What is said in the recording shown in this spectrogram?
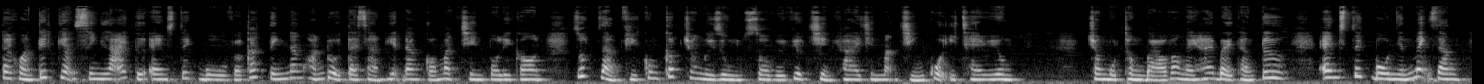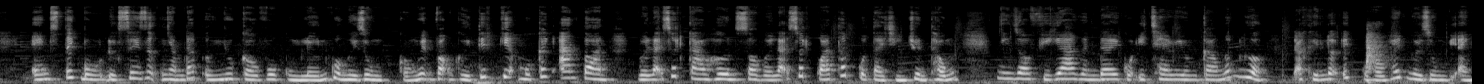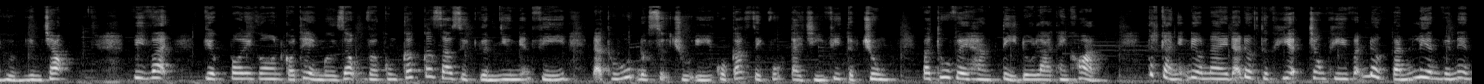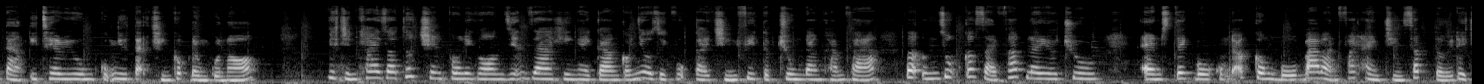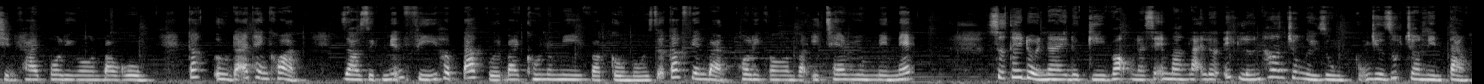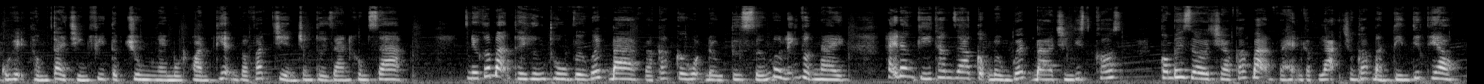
Tài khoản tiết kiệm sinh lãi từ em Stable và các tính năng hoán đổi tài sản hiện đang có mặt trên Polygon giúp giảm phí cung cấp cho người dùng so với việc triển khai trên mạng chính của Ethereum. Trong một thông báo vào ngày 27 tháng 4, Mstable nhấn mạnh rằng Mstable được xây dựng nhằm đáp ứng nhu cầu vô cùng lớn của người dùng có nguyện vọng gửi tiết kiệm một cách an toàn với lãi suất cao hơn so với lãi suất quá thấp của tài chính truyền thống, nhưng do phí ga gần đây của Ethereum cao ngất ngửa đã khiến lợi ích của hầu hết người dùng bị ảnh hưởng nghiêm trọng. Vì vậy, việc Polygon có thể mở rộng và cung cấp các giao dịch gần như miễn phí đã thu hút được sự chú ý của các dịch vụ tài chính phi tập trung và thu về hàng tỷ đô la thanh khoản. Tất cả những điều này đã được thực hiện trong khi vẫn được gắn liền với nền tảng Ethereum cũng như tài chính cộng đồng của nó. Việc triển khai giao thức trên Polygon diễn ra khi ngày càng có nhiều dịch vụ tài chính phi tập trung đang khám phá và ứng dụng các giải pháp Layer 2. Mstable cũng đã công bố 3 bản phát hành chính sắp tới để triển khai Polygon bao gồm các ưu đãi thanh khoản, giao dịch miễn phí hợp tác với Biconomy và cầu nối giữa các phiên bản Polygon và Ethereum Mainnet. Sự thay đổi này được kỳ vọng là sẽ mang lại lợi ích lớn hơn cho người dùng cũng như giúp cho nền tảng của hệ thống tài chính phi tập trung ngày một hoàn thiện và phát triển trong thời gian không xa. Nếu các bạn thấy hứng thú với Web3 và các cơ hội đầu tư sớm vào lĩnh vực này, hãy đăng ký tham gia cộng đồng Web3 trên Discord. Còn bây giờ, chào các bạn và hẹn gặp lại trong các bản tin tiếp theo.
